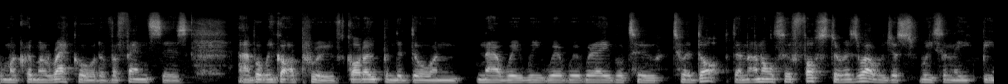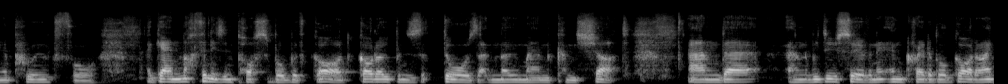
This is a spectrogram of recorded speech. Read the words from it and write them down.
my criminal record of offences, uh, but we got approved. God opened the door, and now we we we're, we're able to to adopt and and also foster as well. We've just recently been approved for. Again, nothing is impossible with God. God opens doors that no man can shut, and. Uh, and we do serve an incredible God. And I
